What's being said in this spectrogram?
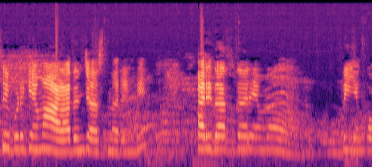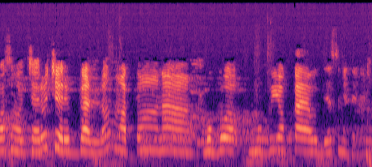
శివుడికి ఏమో ఆరాధన చేస్తున్నారండి. హరిదాస్ గారు ఏమో బియ్యం కోసం వచ్చారు చెరుకు గళ్ళు మొత్తం నా ముగ్గు ముగ్గు యొక్క ఉద్దేశం ఇదేనండి.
